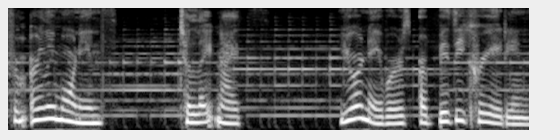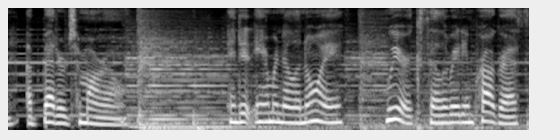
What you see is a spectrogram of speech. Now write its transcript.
From early mornings to late nights, your neighbors are busy creating a better tomorrow. And at Ameren, Illinois, we are accelerating progress.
